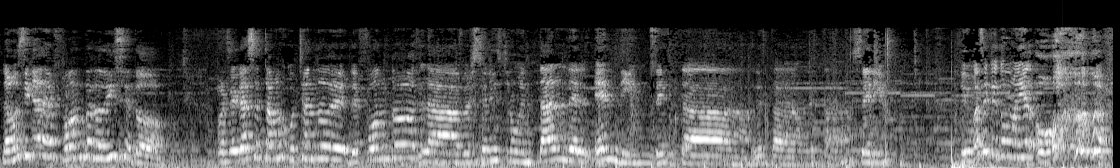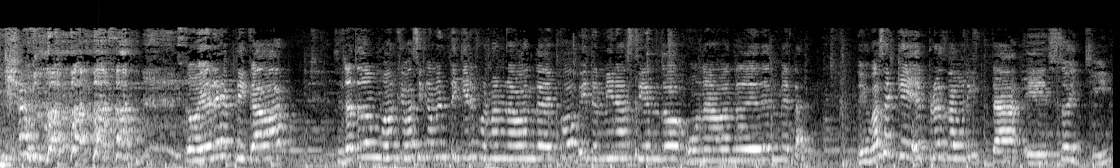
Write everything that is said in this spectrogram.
la música de fondo lo dice todo. Por si acaso estamos escuchando de, de fondo la versión instrumental del ending de esta, de esta, de esta serie. Lo que pasa es que como ya, oh. como ya les explicaba, se trata de un weón que básicamente quiere formar una banda de pop y termina siendo una banda de death metal. Lo que pasa es que el protagonista, eh, Soichi,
